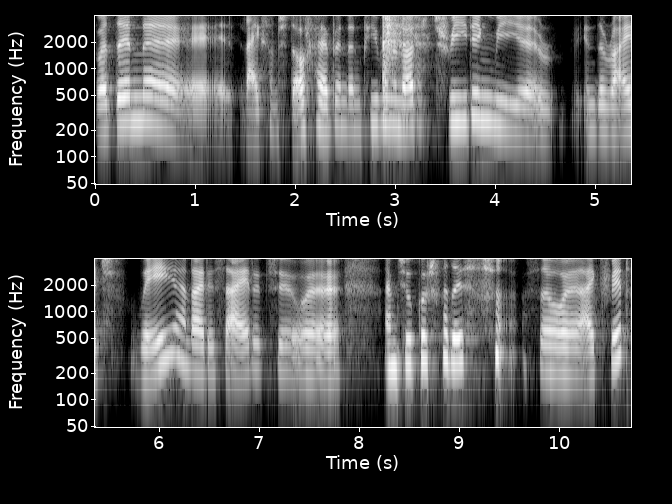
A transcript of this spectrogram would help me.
But then uh, like some stuff happened and people were not treating me uh, in the right way and i decided to uh, i'm too good for this. So uh, i quit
